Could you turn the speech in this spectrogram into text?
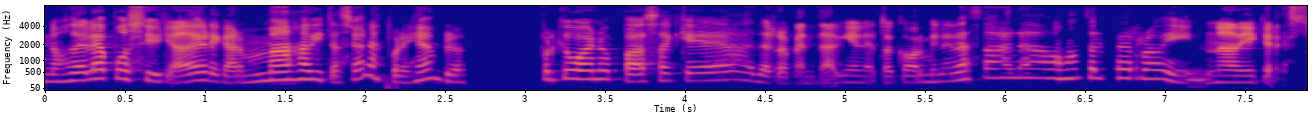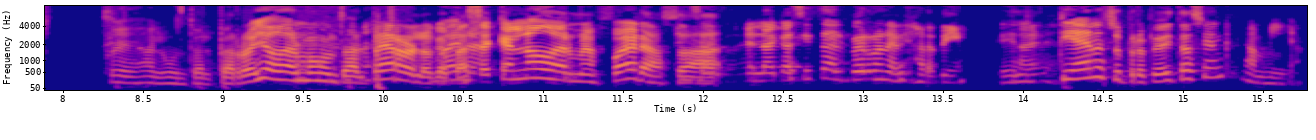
Nos dé la posibilidad de agregar más habitaciones, por ejemplo. Porque bueno, pasa que de repente a alguien le toca dormir en la sala o junto al perro y nadie quiere eso. Pues junto al perro, yo duermo junto al perro. Lo que Bueno. pasa es que él no duerme afuera. O sea, en la casita del perro en el jardín. él tiene su propia habitación que es la mía.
